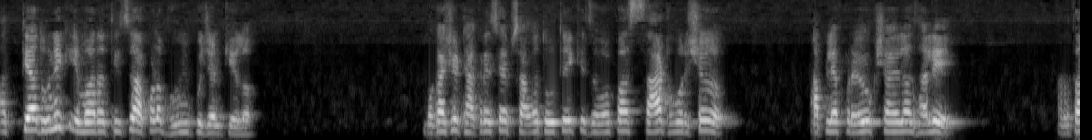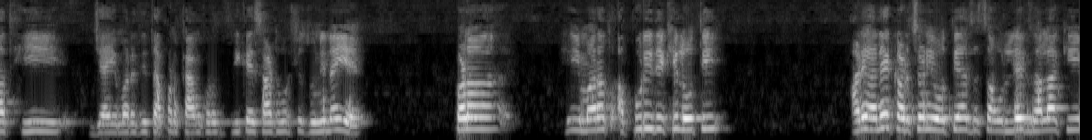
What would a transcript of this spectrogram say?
अत्याधुनिक इमारतीचं आपण भूमिपूजन केलं. मगाशी ठाकरे साहेब सांगत होते की जवळपास साठ वर्ष आपल्या प्रयोगशाळेला झाले. अर्थात ही ज्या इमारतीत आपण काम करतो ती काही साठ वर्ष जुनी नाहीये. पण ही इमारत अपुरी देखील होती. आणि अनेक अडचणी होत्या. जसा उल्लेख झाला की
